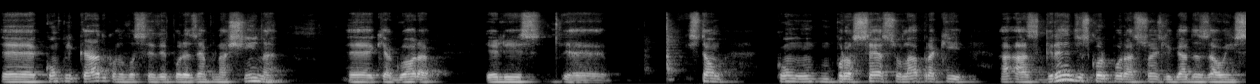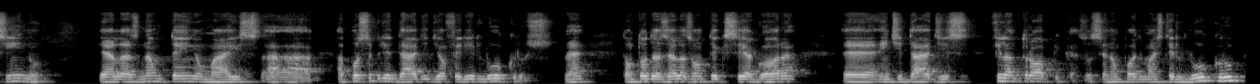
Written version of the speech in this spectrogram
é, complicado, quando você vê, por exemplo, na China, é, que agora eles é, estão com um processo lá para que as grandes corporações ligadas ao ensino elas não tenham mais a, a possibilidade de oferir lucros, né? Então todas elas vão ter que ser agora é, entidades filantrópicas. Você não pode mais ter lucro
